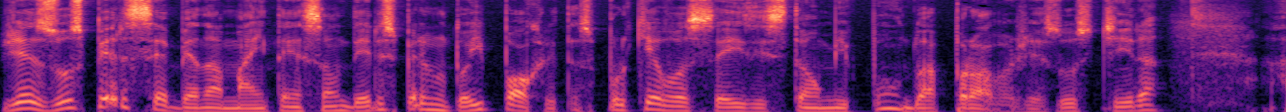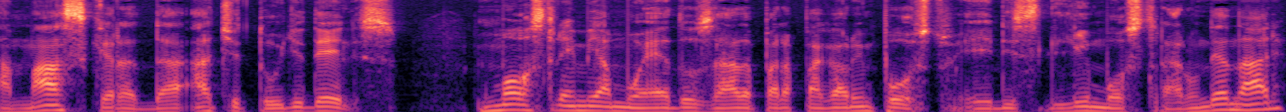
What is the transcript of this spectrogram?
Jesus, percebendo a má intenção deles, perguntou: Hipócritas, por que vocês estão me pondo à prova? Jesus tira a máscara da atitude deles. Mostrem-me a moeda usada para pagar o imposto. Eles lhe mostraram um denário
